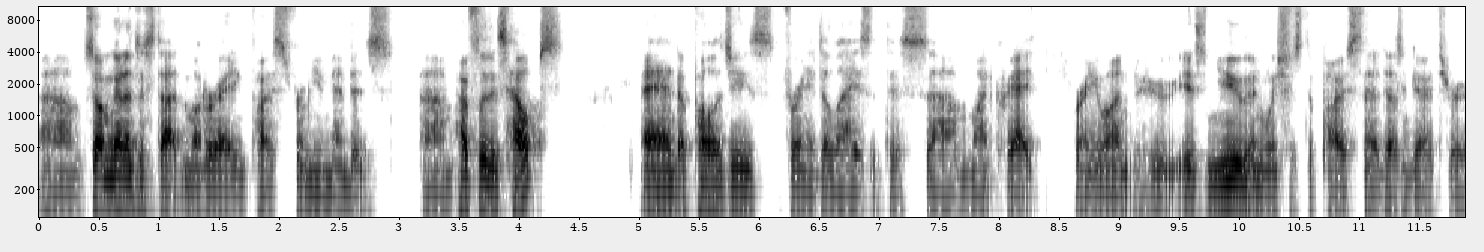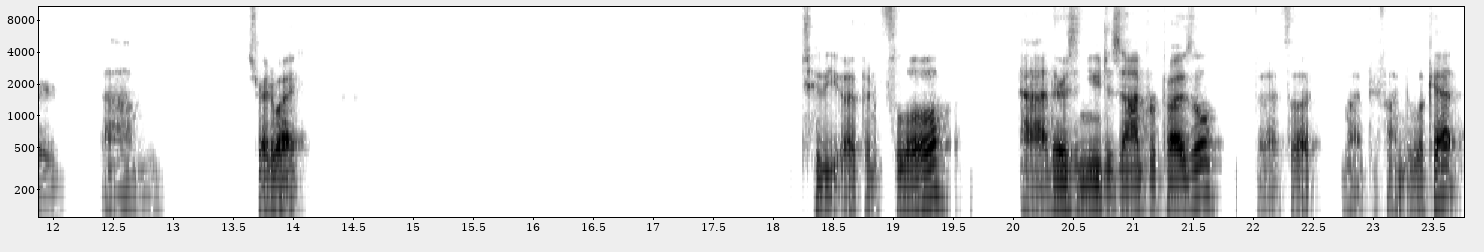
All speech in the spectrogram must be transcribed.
Um, so I'm going to just start moderating posts from new members. Um, hopefully this helps. And apologies for any delays that this um, might create for anyone who is new and wishes to post and it doesn't go through um, straight away. To the open floor. Uh, there is a new design proposal that I thought might be fun to look at.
